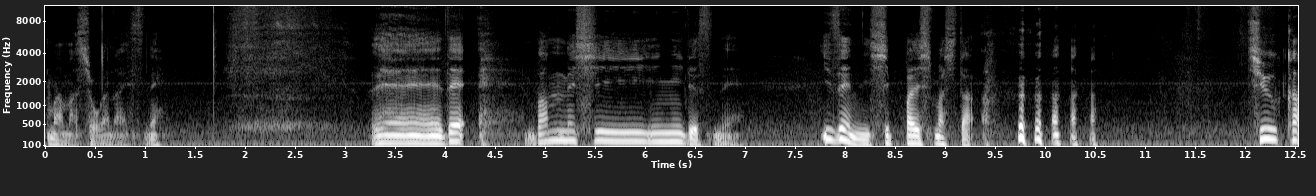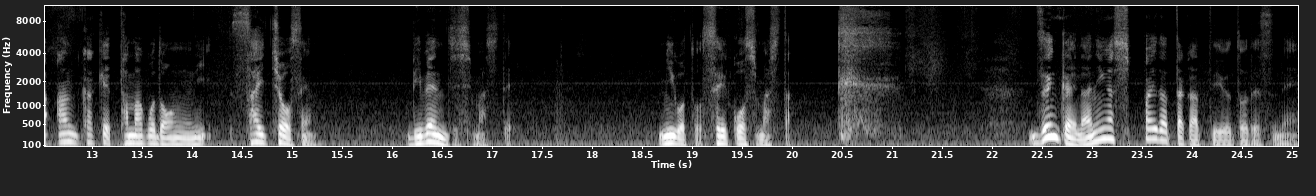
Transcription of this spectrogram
まあまあしょうがないですね。えー、で晩飯にですね以前に失敗しました。中華あんかけ卵丼に再挑戦。リベンジしまして見事成功しました。前回何が失敗だったかっていうとですね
